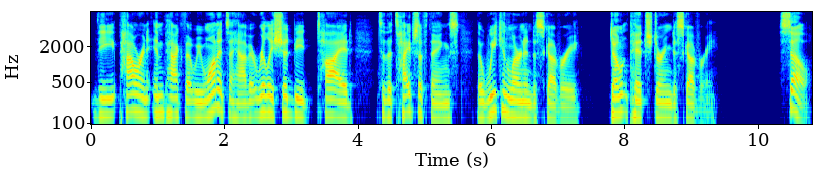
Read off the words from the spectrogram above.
the power and impact that we want it to have, it really should be tied to the types of things that we can learn in discovery don't pitch during discovery. So,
